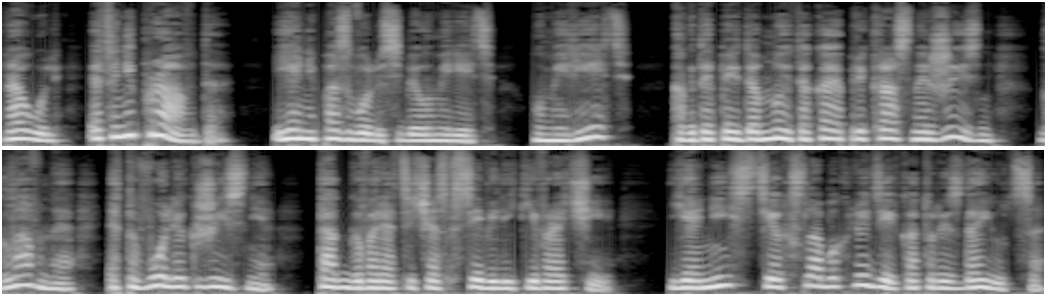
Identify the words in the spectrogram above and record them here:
Рауль, это неправда. Я не позволю себе умереть. Умереть? Когда передо мной такая прекрасная жизнь, главное — это воля к жизни, так говорят сейчас все великие врачи. Я не из тех слабых людей, которые сдаются.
